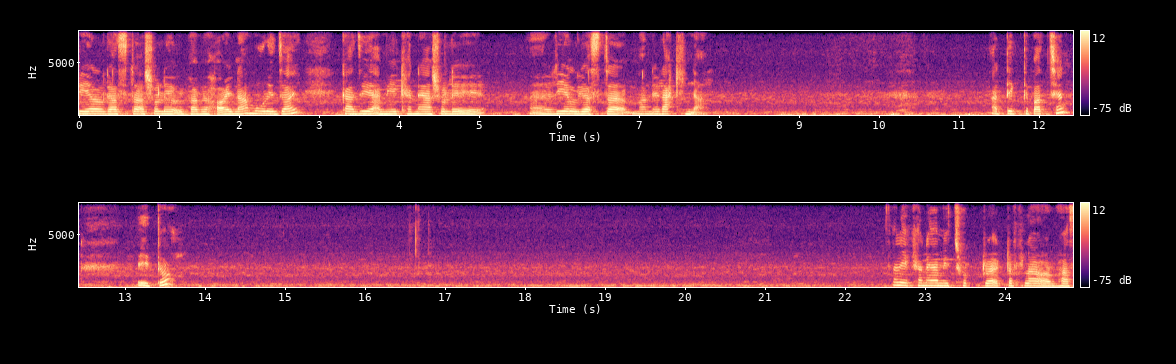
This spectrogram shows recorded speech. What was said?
রিয়েল গাছটা আসলে ওইভাবে হয় না, মরে যায়। কাজে আমি এখানে আসলে রিয়েল গাছটা মানে রাখি না। আর দেখতে পাচ্ছেন, এই তো। আর এখানে আমি ছোট্ট একটা ফ্লাওয়ার ভাস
